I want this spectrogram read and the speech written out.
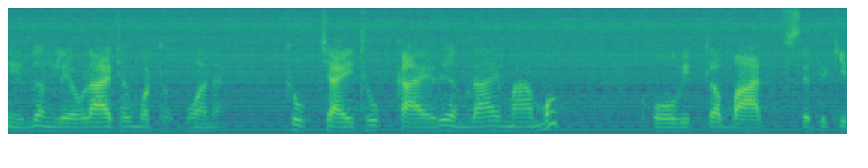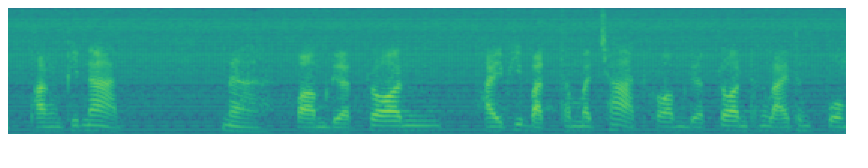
นี่เรื่องเลวร้ายทั้งหมดทั้งมวลนะ ทุกใจทุกกายเรื่องร้ายมาหมดโควิดระบาดเศรษฐกิจพังพินาศนะความเดือดร้อนภัยพิบัติธรรมชาติ ความเดือดร้อนทั้งหลายทั้งปวง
